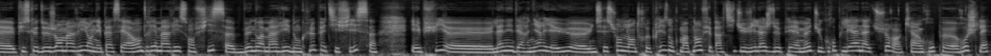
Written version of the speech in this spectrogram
euh, puisque de Jean-Marie, on est passé à André-Marie, son fils, Benoît-Marie, donc le petit-fils. Et puis euh, l'année dernière, il y a eu une session de l'entreprise. Donc maintenant, on fait partie du village de PME du groupe Léa Nature, qui est un groupe euh, Rochelet.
